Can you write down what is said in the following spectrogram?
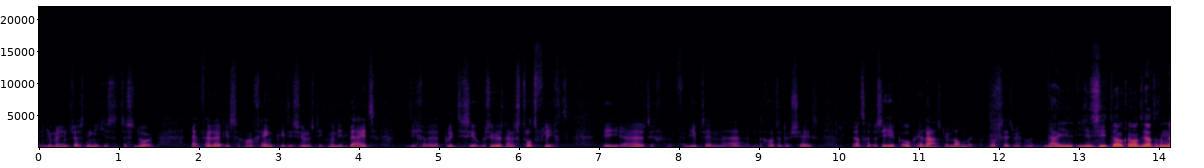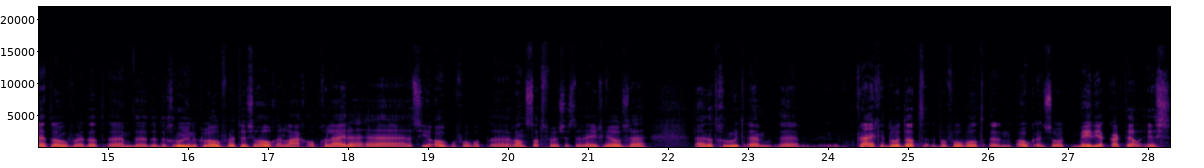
human interest dingetjes er tussendoor. En verder is er gewoon geen kritische journalistiek meer die bijt, die politici of bestuurders naar de strot vliegt, die zich verdiept in de grote dossiers. En dat zie ik ook helaas nu landelijk wel steeds meer gebeuren. Ja, je, je ziet ook, hè, want je had het er net over, dat um, de, de, de groeiende kloof hè, tussen hoog en laag opgeleide. Uh, dat zie je ook bijvoorbeeld Randstad versus de regio's. Hè. Uh, dat groeit. Um, uh, krijg je doordat bijvoorbeeld een, ook een soort mediakartel is,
